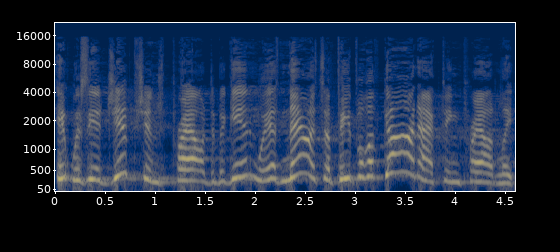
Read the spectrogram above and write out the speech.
It was the Egyptians proud to begin with. Now it's the people of God acting proudly.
